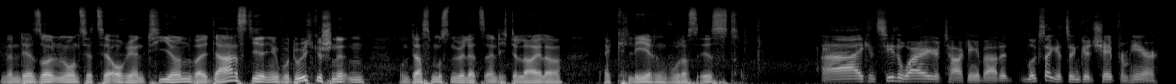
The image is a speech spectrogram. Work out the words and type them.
Und an der sollten wir uns jetzt ja orientieren, weil da ist die ja irgendwo durchgeschnitten. Und das müssen wir letztendlich Delilah erklären, wo das ist. Uh, I can see the wire you're talking about. It looks like it's in good shape from here.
